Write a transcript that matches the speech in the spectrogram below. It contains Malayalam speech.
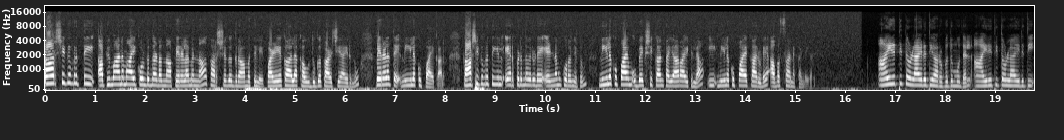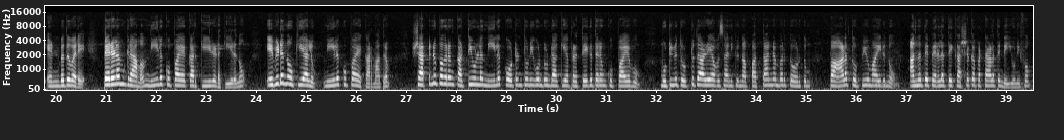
കാർഷിക വൃത്തി അഭിമാനമായി കൊണ്ടു നടന്ന പെരളമെന്ന കർഷക ഗ്രാമത്തിലെ പഴയകാല കൗതുക കാഴ്ചയായിരുന്നു പെരളത്തെ നീലക്കുപ്പായക്കാർ. കാർഷിക വൃത്തിയിൽ ഏർപ്പെടുന്നവരുടെ എണ്ണം കുറഞ്ഞിട്ടും നീലക്കുപ്പായം ഉപേക്ഷിക്കാൻ തയ്യാറായിട്ടില്ല ഈ നീലക്കുപ്പായക്കാരുടെ അവസാന കണ്ണികൾ. ആയിരത്തി തൊള്ളായിരത്തി അറുപത് മുതൽ ആയിരത്തി തൊള്ളായിരത്തി എൺപത് വരെ പെരളം ഗ്രാമം നീലക്കുപ്പായക്കാർ കീഴടക്കിയിരുന്നു. എവിടെ നോക്കിയാലും നീലക്കുപ്പായക്കാർ മാത്രം. ഷർട്ടിനു പകരം കട്ടിയുള്ള നീല കോട്ടൺ തുണി കൊണ്ടുണ്ടാക്കിയ പ്രത്യേകതരം കുപ്പായവും മുട്ടിനു തൊട്ടു താഴെ അവസാനിക്കുന്ന പത്താം നമ്പർ തോർത്തും പാളത്തൊപ്പിയുമായിരുന്നു അന്നത്തെ പെരളത്തെ കർഷക പട്ടാളത്തിന്റെ യൂണിഫോം.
